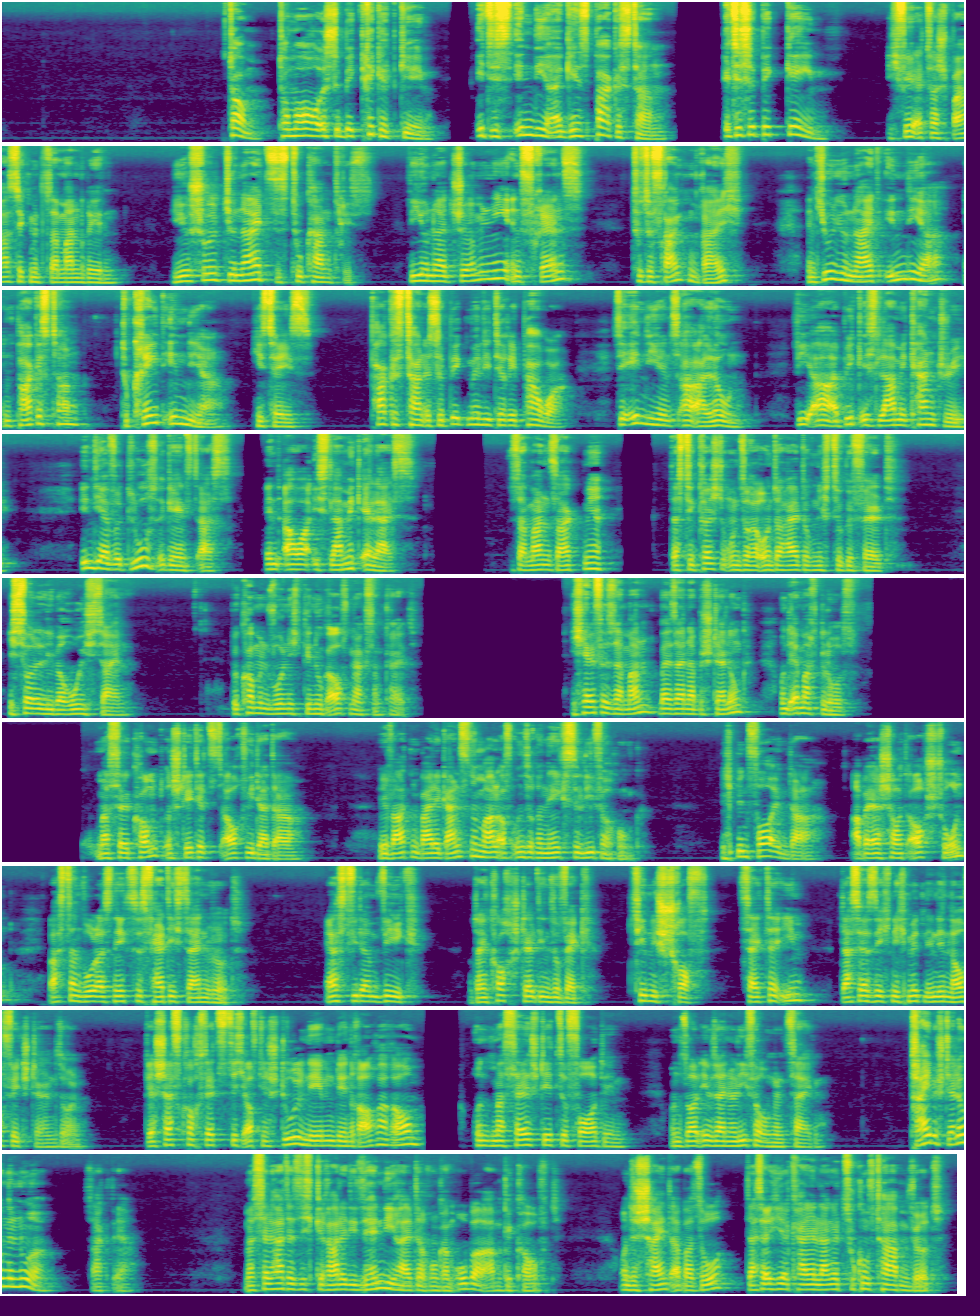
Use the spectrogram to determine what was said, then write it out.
Tom, tomorrow is a big cricket game. It is India against Pakistan. It is a big game. Ich will etwas spaßig mit Saman reden. You should unite these two countries. We unite Germany and France to the Frankenreich, and you unite India and Pakistan to create India, he says. Pakistan is a big military power. The Indians are alone. We are a big Islamic country. India would lose against us and our Islamic allies. Saman sagt mir, dass den Köchen unsere Unterhaltung nicht so gefällt. Ich solle lieber ruhig sein bekommen wohl nicht genug Aufmerksamkeit. Ich helfe Saman bei seiner Bestellung und er macht los. Marcel kommt und steht jetzt auch wieder da. Wir warten beide ganz normal auf unsere nächste Lieferung. Ich bin vor ihm da, aber er schaut auch schon, was dann wohl als nächstes fertig sein wird. Er ist wieder im Weg und ein Koch stellt ihn so weg. Ziemlich schroff zeigt er ihm, dass er sich nicht mitten in den Laufweg stellen soll. Der Chefkoch setzt sich auf den Stuhl neben den Raucherraum und Marcel steht so vor dem und soll ihm seine Lieferungen zeigen. Drei Bestellungen nur, sagt er. Marcel hatte sich gerade diese Handyhalterung am Oberarm gekauft. Und es scheint aber so, dass er hier keine lange Zukunft haben wird.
